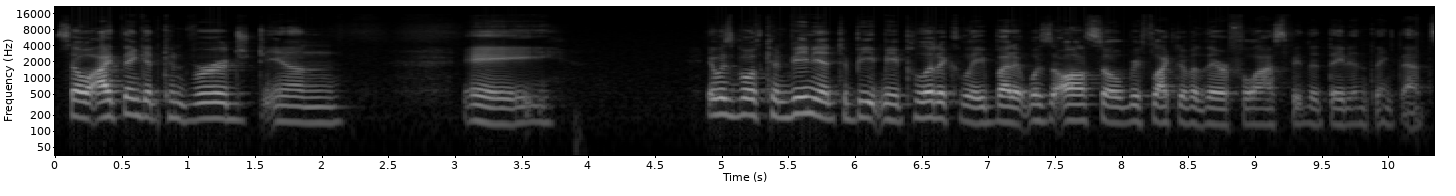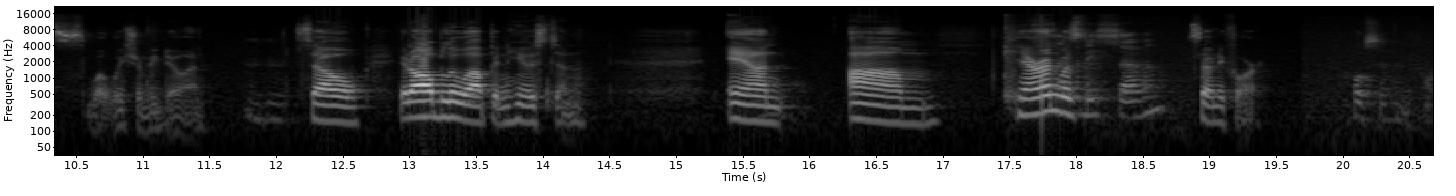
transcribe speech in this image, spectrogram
So I think it converged in a it was both convenient to beat me politically, but it was also reflective of their philosophy that they didn't think that's what we should be doing. So it all blew up in Houston. And um, Karen was Seventy-seven? 74. Oh, seventy-five.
